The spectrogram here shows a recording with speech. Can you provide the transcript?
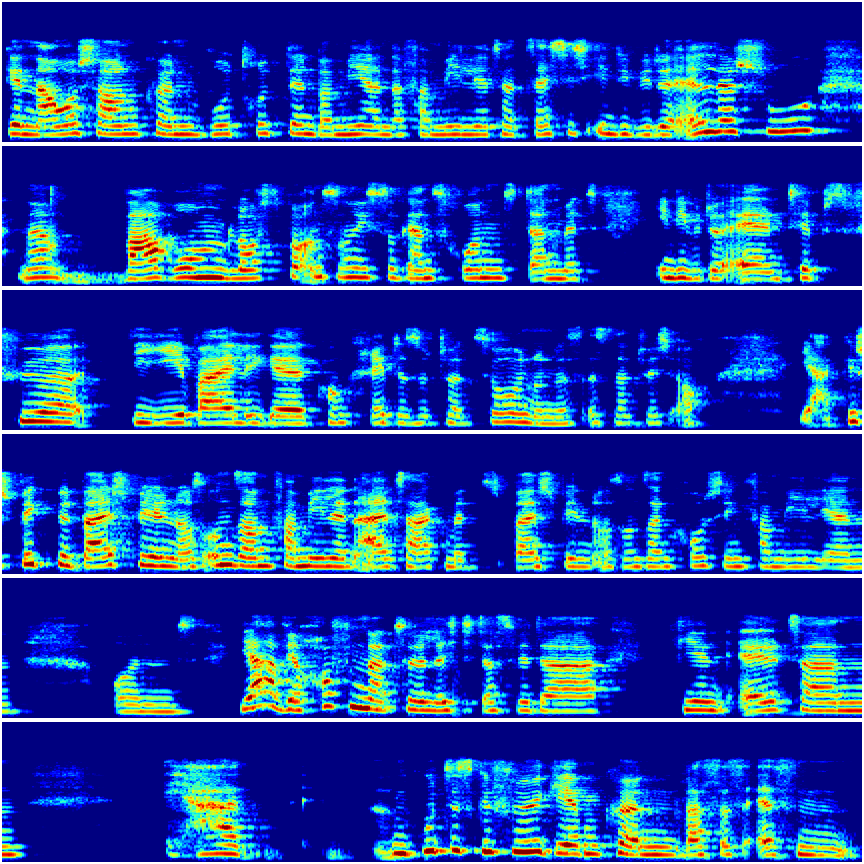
genau schauen können, wo drückt denn bei mir in der Familie tatsächlich individuell der Schuh? Ne? Warum läuft es bei uns noch nicht so ganz rund? Dann mit individuellen Tipps für die jeweilige konkrete Situation. Und das ist natürlich auch ja, gespickt mit Beispielen aus unserem Familienalltag, mit Beispielen aus unseren Coaching-Familien. Und ja, wir hoffen natürlich, dass wir da vielen Eltern ja, ein gutes Gefühl geben können, was das Essen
